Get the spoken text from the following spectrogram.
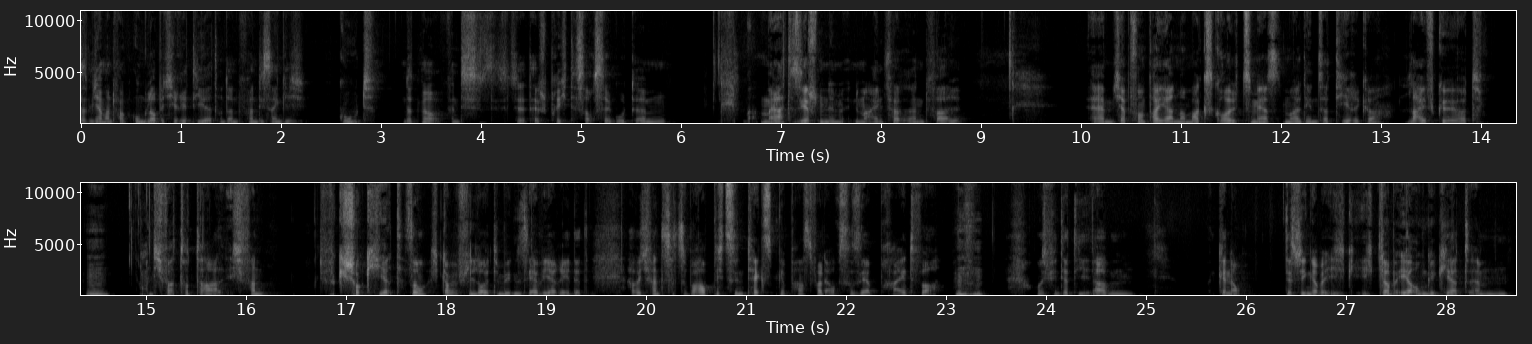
hat mich am Anfang unglaublich irritiert und dann fand ich es eigentlich gut. Und hat mir, fand ich, der, der spricht das auch sehr gut. Ähm, man hatte es ja schon in, in einem einfacheren Fall. Ähm, ich habe vor ein paar Jahren mal Max Gold zum ersten Mal den Satiriker live gehört. Mhm. Und ich war total, ich fand wirklich schockiert. So, ich glaube, viele Leute mögen sehr, wie er redet, aber ich fand, es hat überhaupt nicht zu den Texten gepasst, weil er auch so sehr breit war. Mhm. Und ich finde ja die, ähm, genau. Deswegen, aber ich, ich glaube eher umgekehrt, ähm,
